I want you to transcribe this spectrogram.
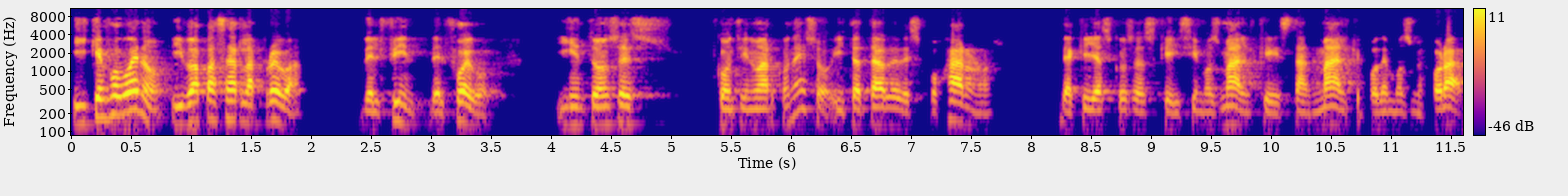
¿Y qué fue bueno? Y va a pasar la prueba del fin, del fuego. Y entonces continuar con eso y tratar de despojarnos de aquellas cosas que hicimos mal, que están mal, que podemos mejorar.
